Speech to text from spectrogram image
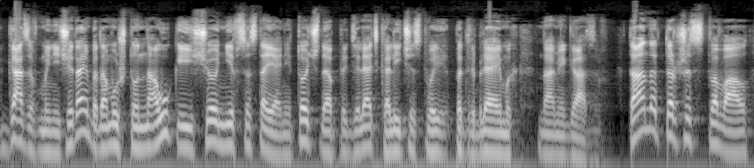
Газов мы не считаем, потому что наука еще не в состоянии точно определять количество потребляемых нами газов. Таннер торжествовал,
